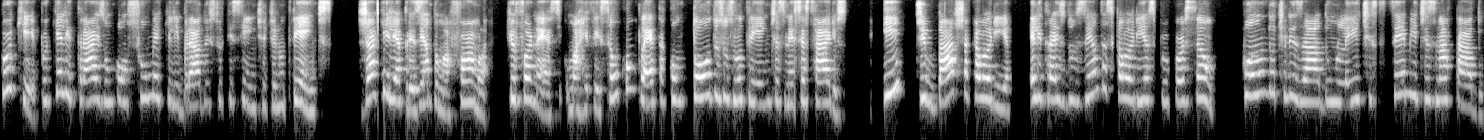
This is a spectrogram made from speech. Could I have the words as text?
Por quê? Porque ele traz um consumo equilibrado e suficiente de nutrientes já que ele apresenta uma fórmula que fornece uma refeição completa com todos os nutrientes necessários e de baixa caloria. Ele traz 200 calorias por porção quando utilizado um leite semidesnatado.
